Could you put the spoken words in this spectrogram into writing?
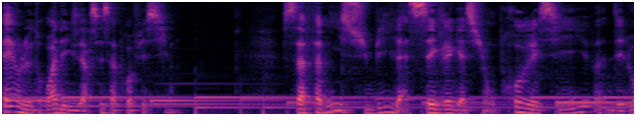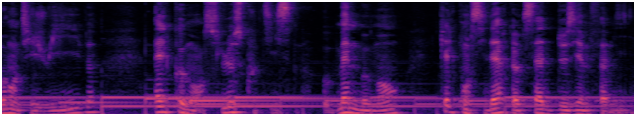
perd le droit d'exercer sa profession. Sa famille subit la ségrégation progressive des lois anti-juives. Elle commence le scoutisme au même moment qu'elle considère comme sa deuxième famille.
